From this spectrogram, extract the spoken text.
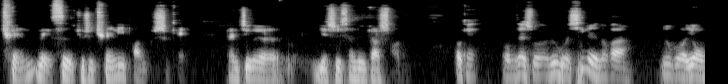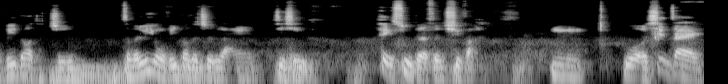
全每次就是全力跑十 K，但这个也是相对比较少的。OK，我们再说，如果新人的话，如果用 V dot 值。怎么利用 vdot 值来进行配速的分区法？嗯，我现在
